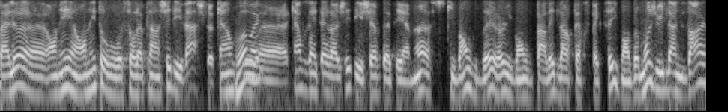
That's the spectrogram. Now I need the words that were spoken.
Ben là, euh, on est on est sur le plancher des vaches. Quand vous euh, quand vous interrogez des chefs de PME, ce qu'ils vont vous dire, eux, ils vont vous parler de leur perspective. Ils vont dire, moi j'ai eu de la misère,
